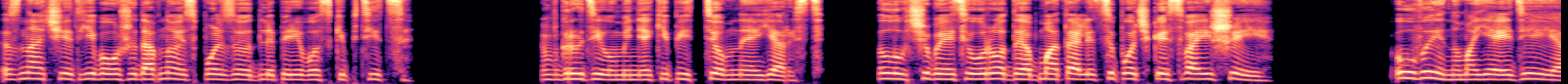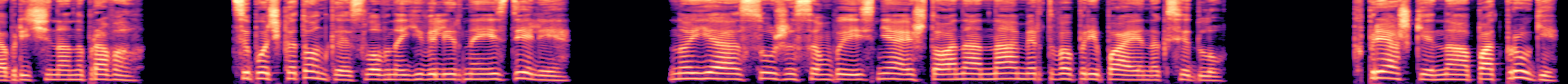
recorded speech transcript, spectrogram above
Значит, его уже давно используют для перевозки птицы. В груди у меня кипит темная ярость. Лучше бы эти уроды обмотали цепочкой своей шеи. Увы, но моя идея обречена на провал. Цепочка тонкая, словно ювелирное изделие, но я с ужасом выясняю, что она намертво припаяна к седлу. К пряжке на подпруге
